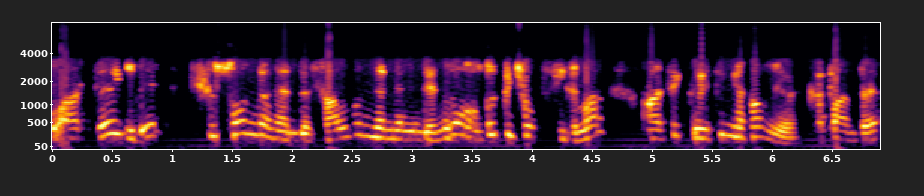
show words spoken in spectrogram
bu arttığı gibi şu son dönemde salgın döneminde ne oldu? Birçok firma artık üretim yapamıyor. Kapandı.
